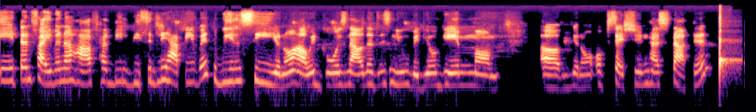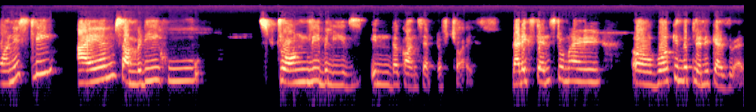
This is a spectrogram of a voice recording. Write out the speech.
eight and five and a half have been decently happy with. We'll see you know how it goes now that this new video game um, um you know obsession has started. Honestly i am somebody who strongly believes in the concept of choice. That extends to my uh, work in the clinic as well.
